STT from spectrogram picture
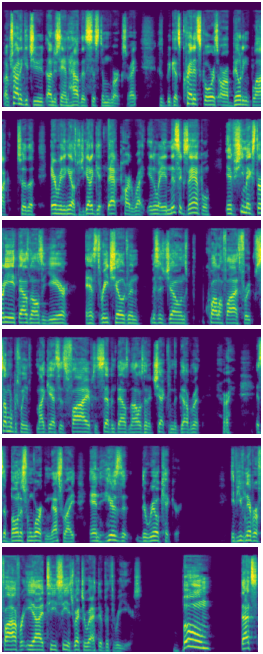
but I'm trying to get you to understand how this system works, right? Because because credit scores are a building block to the everything else, but you got to get that part right. Anyway, in this example, if she makes thirty-eight thousand dollars a year, has three children, Mrs. Jones qualifies for somewhere between my guess is five to seven thousand dollars in a check from the government. Right? It's a bonus from working. That's right. And here's the the real kicker if you've never filed for EITC, it's retroactive for three years. Boom. That's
